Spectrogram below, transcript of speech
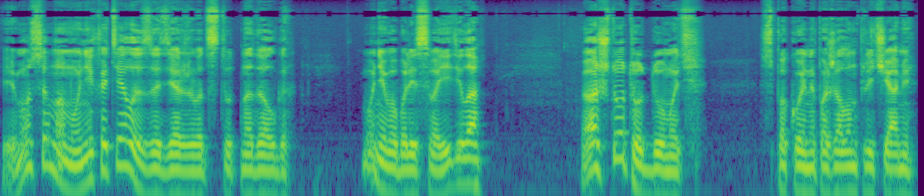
ему самому не хотелось задерживаться тут надолго. У него были свои дела. А что тут думать? Спокойно пожал он плечами.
